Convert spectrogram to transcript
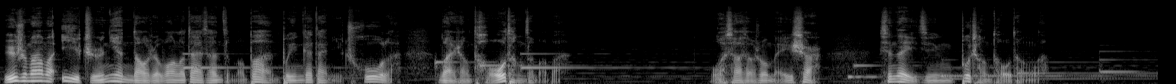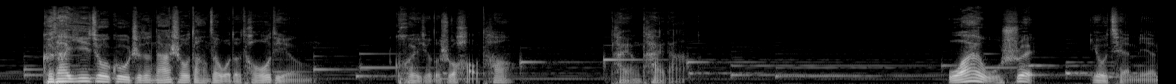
于是妈妈一直念叨着：“忘了带伞怎么办？不应该带你出来，晚上头疼怎么办？”我笑笑说：“没事儿，现在已经不常头疼了。”可他依旧固执的拿手挡在我的头顶，愧疚的说：“好烫。”太阳太大了。我爱午睡，又浅眠。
